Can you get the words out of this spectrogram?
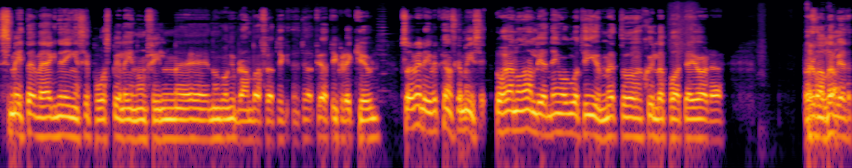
smita iväg när ingen ser på och spela in någon film någon gång ibland bara för att, jag tycker- för jag tycker det är kul. Så är väl livet ganska mysigt. Då har jag någon anledning att gå till gymmet och skylla på att jag gör det. Fast alla vet att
